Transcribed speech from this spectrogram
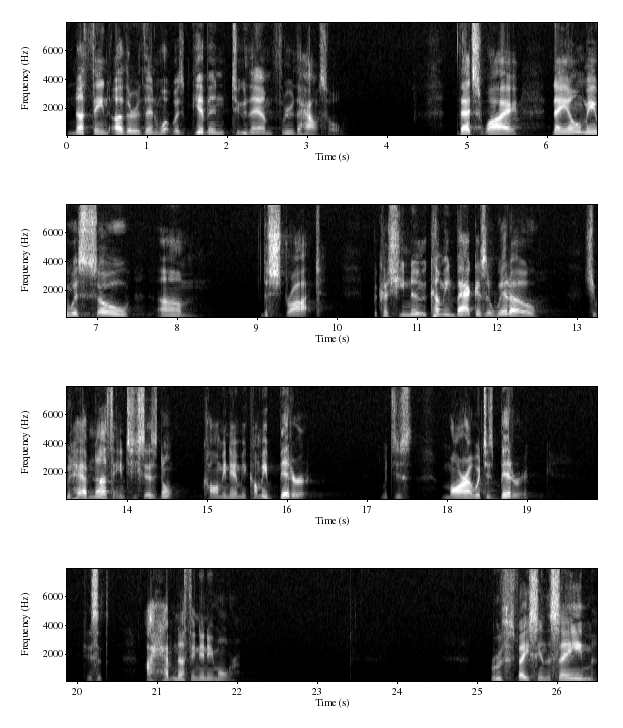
nothing other than what was given to them through the household. That's why Naomi was so um, distraught because she knew coming back as a widow, she would have nothing. She says, Don't call me Naomi, call me bitter, which is Mara, which is bitter. She said, I have nothing anymore. Ruth's facing the same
